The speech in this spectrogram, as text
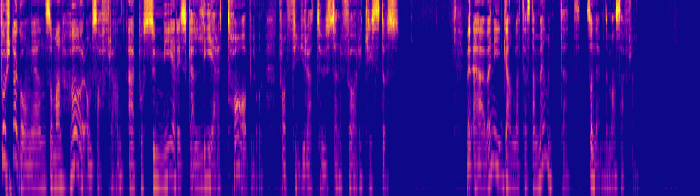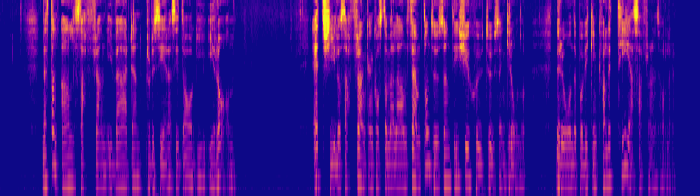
Första gången som man hör om saffran är på sumeriska lertavlor från 4000 f.Kr. Men även i Gamla testamentet så nämner man saffran. Nästan all saffran i världen produceras idag i Iran. Ett kilo saffran kan kosta mellan 15 000 till 27 000 kronor beroende på vilken kvalitet saffranet håller.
